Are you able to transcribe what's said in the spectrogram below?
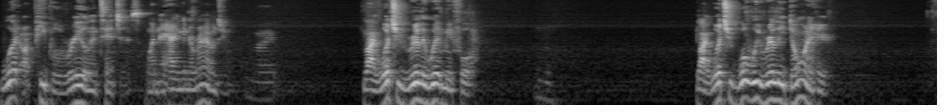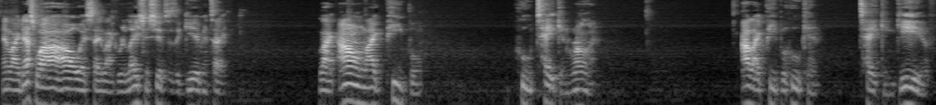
what are people's real intentions when they're hanging around you? Right. Like what you really with me for? Mm. Like what you what we really doing here? And like that's why I always say like relationships is a give and take. Like I don't like people who take and run. I like people who can take and give.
